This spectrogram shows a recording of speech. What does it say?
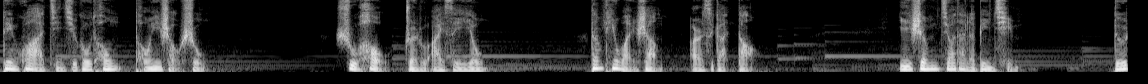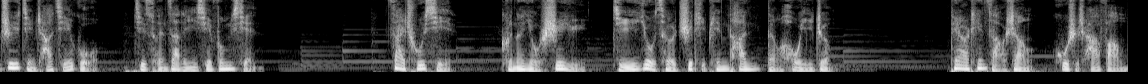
电话紧急沟通同意手术。术后转入 ICU。当天晚上，儿子赶到。医生交代了病情，得知检查结果即存在了一些风险。再出血，可能有失语及右侧肢体偏瘫等后遗症。第二天早上，护士查房，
